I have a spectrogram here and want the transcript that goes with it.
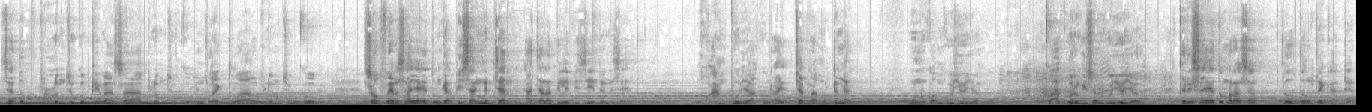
Saya tuh belum cukup dewasa, belum cukup intelektual, belum cukup software saya itu nggak bisa ngejar acara televisi Indonesia itu. Kok ampuh ya aku jan ramu dengan kok guyu ya. Kok aku urung iso guyu ya. Jadi saya tuh merasa betul-betul dekaden.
